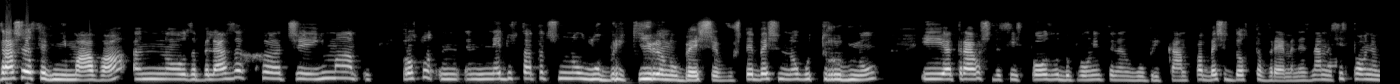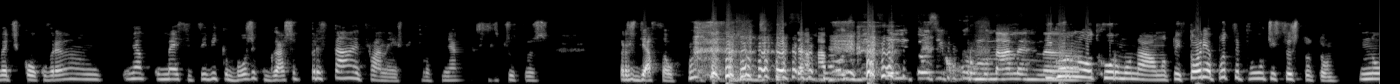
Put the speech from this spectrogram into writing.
трябваше да се внимава, но забелязах, че има просто недостатъчно лубрикирано беше. Въобще беше много трудно и а, трябваше да се използва допълнителен лубрикант. Това беше доста време. Не знам, не си спомням вече колко време, но няколко месеца и вика, Боже, кога ще престане това нещо? Просто някакси се чувстваш раздясал. да, а може би е този хормонален... Сигурно от хормоналното. И втория път се получи същото. Но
